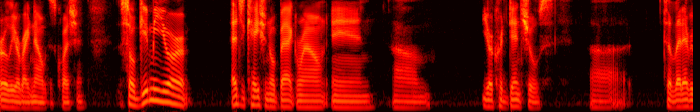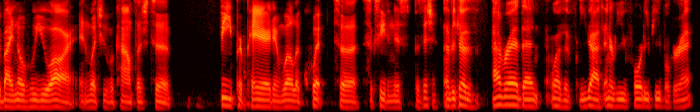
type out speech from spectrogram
earlier right now with this question. So give me your educational background and um, your credentials uh, to let everybody know who you are and what you've accomplished to be prepared and well equipped to succeed in this position. And because I read that was it you guys interviewed 40 people, correct?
